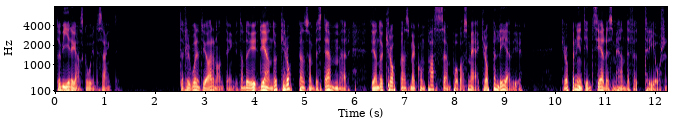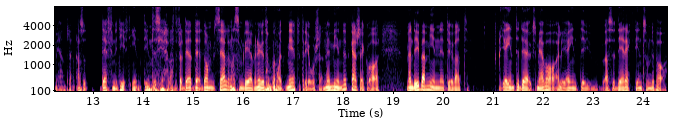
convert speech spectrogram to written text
då blir det ganska ointressant. Därför det går inte att göra någonting. Utan det är, det är ändå kroppen som bestämmer det är ändå kroppen som är kompassen på vad som är. Kroppen lever ju. Kroppen är inte intresserad av det som hände för tre år sedan egentligen. Alltså definitivt inte intresserad. För det, det, de cellerna som lever nu, de har inte med för tre år sedan. Men minnet kanske är kvar. Men det är bara minnet över att jag inte dög som jag var. Eller jag inte, alltså det räckte inte som det var.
